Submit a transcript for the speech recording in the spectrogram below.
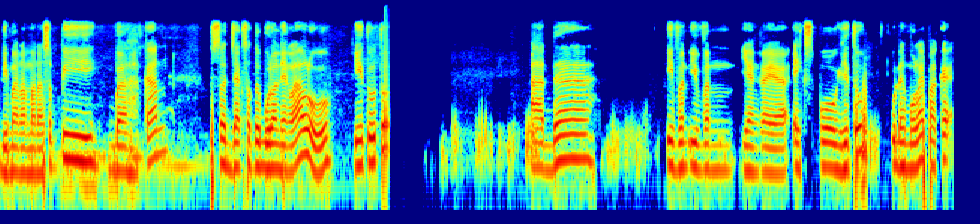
di mana-mana sepi. Bahkan sejak satu bulan yang lalu, itu tuh ada event-event yang kayak expo gitu, udah mulai pakai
